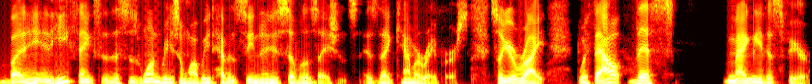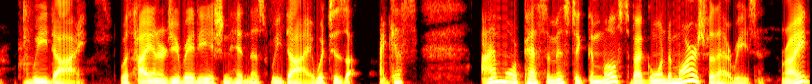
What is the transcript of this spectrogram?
but he, and he thinks that this is one reason why we haven't seen any civilizations is that gamma ray burst. So you're right. Without this magnetosphere, we die. With high energy radiation hitting us, we die. Which is, I guess, I'm more pessimistic than most about going to Mars for that reason, right?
